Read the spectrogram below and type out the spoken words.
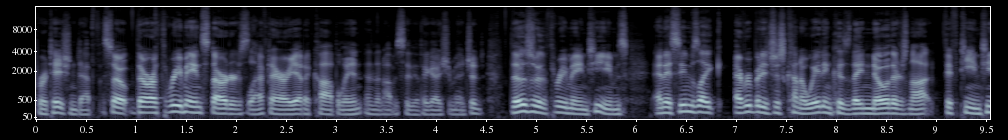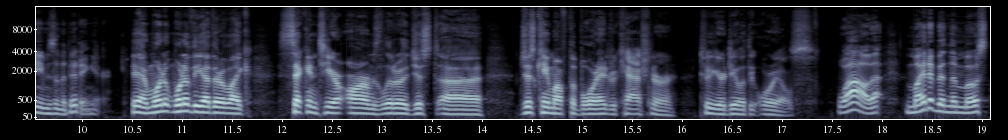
rotation depth. So there are three main starters left, Arrieta, Cobb, Lynn, and then obviously the other guys you mentioned. Those are the three main teams. And it seems like everybody's just kind of waiting because they know there's not 15 teams in the bidding here. Yeah, and one one of the other like second tier arms literally just uh just came off the board. Andrew Cashner, two year deal with the Orioles. Wow, that might have been the most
